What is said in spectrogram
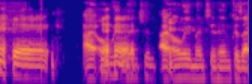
I only mentioned I only mentioned him because I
